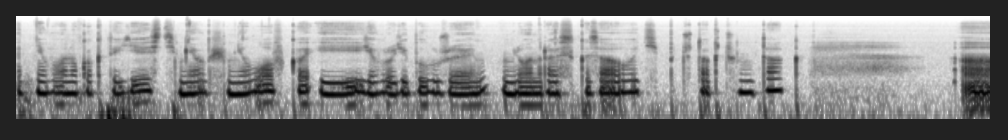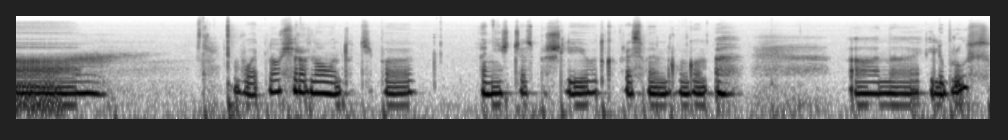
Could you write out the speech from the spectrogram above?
от него оно как-то есть, мне, в общем, неловко, и я вроде бы уже миллион раз сказала, типа, что так, что не так. А... Вот, но все равно он тут, типа, они сейчас пошли вот как раз с моим другом на Эльбрус,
